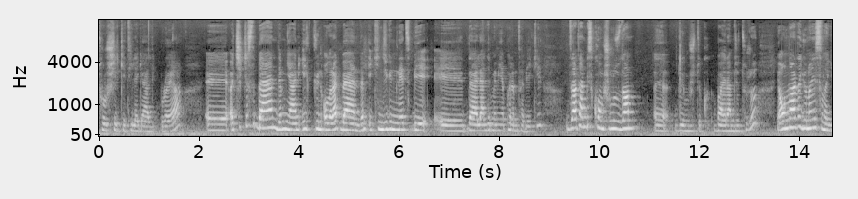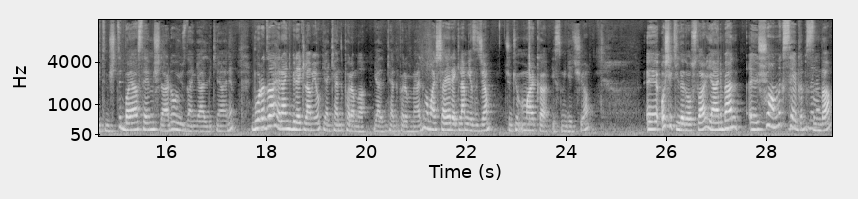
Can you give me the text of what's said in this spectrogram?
tur şirketiyle geldik buraya. E, açıkçası beğendim. Yani ilk gün olarak beğendim. İkinci gün net bir e, değerlendirmemi yaparım tabii ki. Zaten biz komşumuzdan e, duymuştuk Bayramca Tur'u. Ya onlar da Yunanistan'a gitmişti. Bayağı sevmişlerdi. O yüzden geldik yani. Bu arada herhangi bir reklam yok. Yani kendi paramla geldim. Kendi paramı verdim. Ama aşağıya reklam yazacağım. Çünkü marka ismi geçiyor. Ee, o şekilde dostlar. Yani ben e, şu anlık sevdim aslında.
